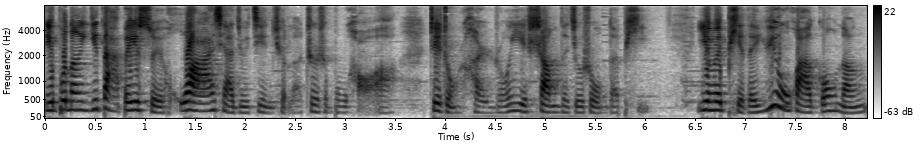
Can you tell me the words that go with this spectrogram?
你不能一大杯水哗下就进去了，这是不好啊。这种很容易伤的就是我们的脾。因为脾的运化功能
